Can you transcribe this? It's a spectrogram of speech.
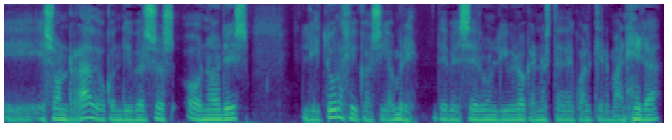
eh, es honrado con diversos honores litúrgicos. Y, hombre, debe ser un libro que no esté de cualquier manera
